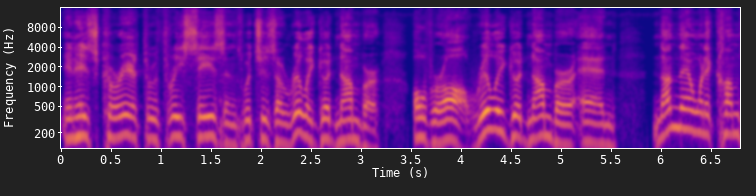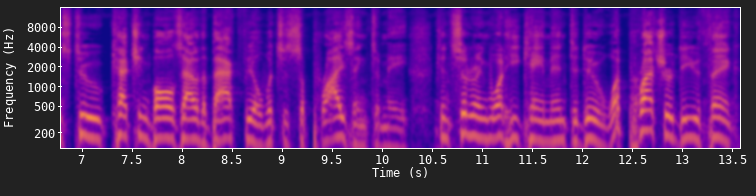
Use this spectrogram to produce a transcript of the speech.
in his career through three seasons, which is a really good number overall. Really good number. And none there when it comes to catching balls out of the backfield, which is surprising to me, considering what he came in to do. What pressure do you think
